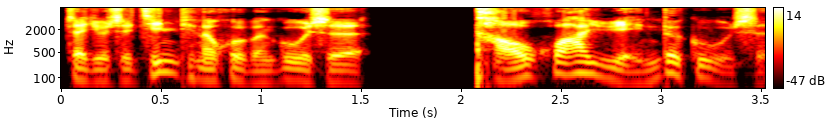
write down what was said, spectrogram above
这就是今天的绘本故事《桃花源的故事》。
